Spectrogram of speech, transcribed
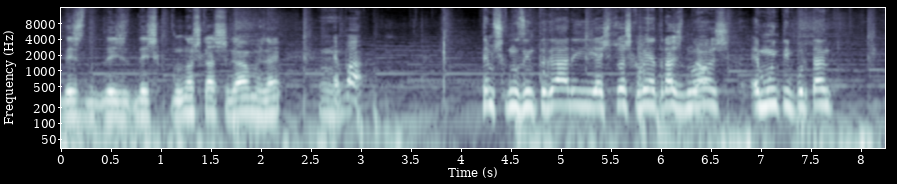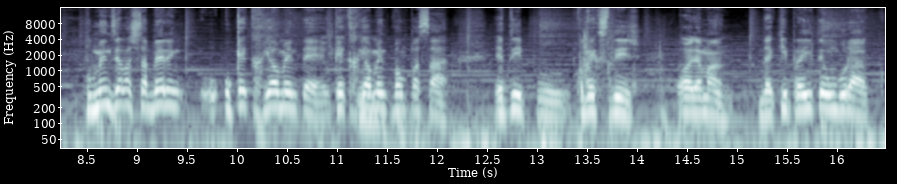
desde, desde, desde que nós cá chegamos, né? É pá, temos que nos integrar e as pessoas que vêm atrás de nós é muito importante, pelo menos elas saberem o, o que é que realmente é, o que é que realmente vão passar. É tipo, como é que se diz? Olha, mano, daqui para aí tem um buraco.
